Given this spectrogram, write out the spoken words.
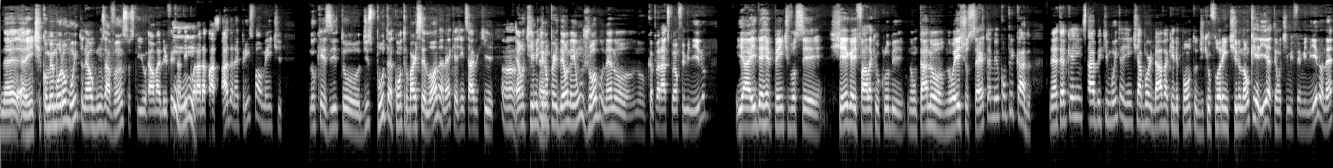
Né, a gente comemorou muito, né, alguns avanços que o Real Madrid fez Sim. na temporada passada, né, principalmente no quesito disputa contra o Barcelona, né, que a gente sabe que ah, é um time que é. não perdeu nenhum jogo, né, no, no Campeonato Espanhol Feminino, e aí, de repente, você chega e fala que o clube não tá no, no eixo certo, é meio complicado. Né? Até porque a gente sabe que muita gente abordava aquele ponto de que o Florentino não queria ter um time feminino, né?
